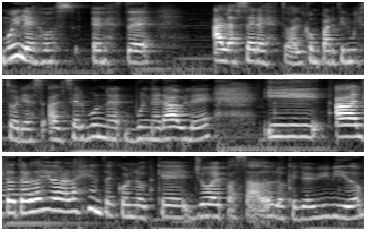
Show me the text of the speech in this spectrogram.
muy lejos. Este, al hacer esto, al compartir mis historias, al ser vulnerable y al tratar de ayudar a la gente con lo que yo he pasado, lo que yo he vivido.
